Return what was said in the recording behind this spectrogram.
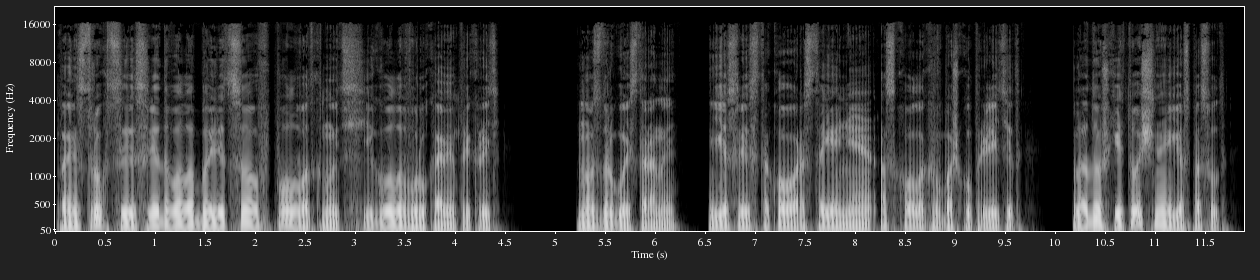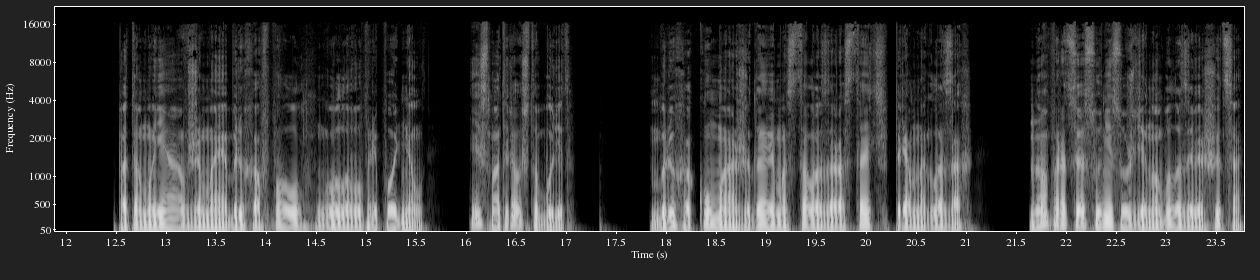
По инструкции следовало бы лицо в пол воткнуть и голову руками прикрыть. Но с другой стороны, если с такого расстояния осколок в башку прилетит, ладошки точно ее спасут. Потому я, вжимая брюхо в пол, голову приподнял и смотрел, что будет. Брюхо кума ожидаемо стало зарастать прямо на глазах, но процессу не суждено было завершиться.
